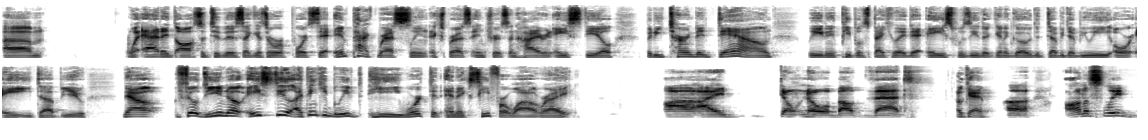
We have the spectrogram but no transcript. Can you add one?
Um, what added also to this, I guess, are reports that Impact Wrestling expressed interest in hiring Ace Steel, but he turned it down, leading people to speculate that Ace was either going to go to WWE or AEW. Now, Phil, do you know Ace Steel? I think he believed he worked at NXT for a while, right? Uh, I don't know about that. Okay. Uh, honestly,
